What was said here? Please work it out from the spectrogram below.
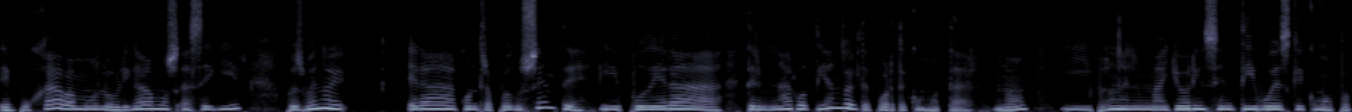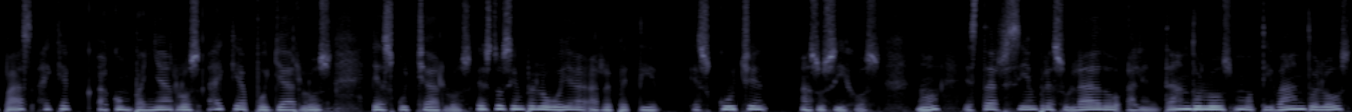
empujábamos, lo obligábamos a seguir, pues bueno, era contraproducente y pudiera terminar odiando el deporte como tal, ¿no? Y pues el mayor incentivo es que como papás hay que acompañarlos, hay que apoyarlos, escucharlos. Esto siempre lo voy a, a repetir. Escuchen a sus hijos, ¿no? Estar siempre a su lado, alentándolos, motivándolos,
